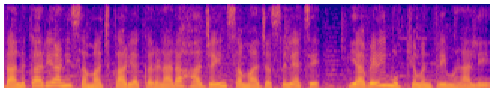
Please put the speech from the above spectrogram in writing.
दानकार्य आणि समाजकार्य करणारा हा जैन समाज असल्याचे यावेळी मुख्यमंत्री म्हणाले.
